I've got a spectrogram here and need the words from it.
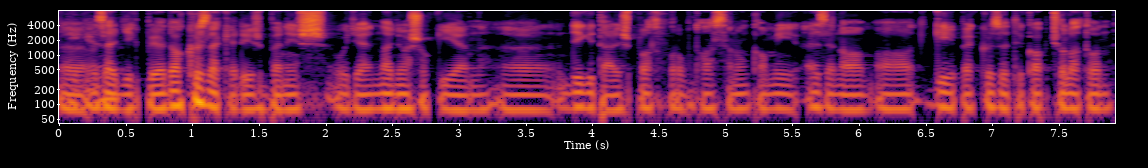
uh, az egyik példa. A közlekedésben is ugye nagyon sok ilyen digitális platformot használunk, ami ezen a, a gépek közötti kapcsolaton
